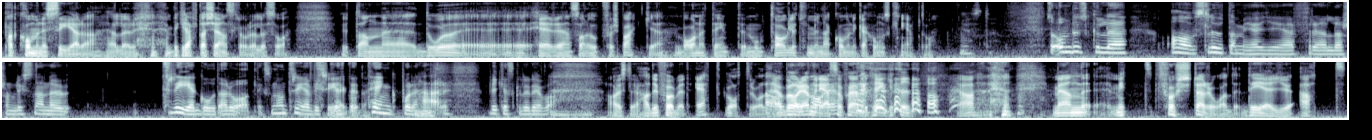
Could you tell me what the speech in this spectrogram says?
På att kommunicera eller bekräfta känslor eller så. Utan eh, då är det en sån uppförsbacke. Barnet är inte mottagligt för mina kommunikationsknep då. Just det. Så om du skulle avsluta med att ge föräldrar som lyssnar nu tre goda råd, liksom, de tre viktigaste. Tre Tänk på det här. Mm. Vilka skulle det vara? Ja, just det. Jag hade förberett ett gott råd. Ja, jag börjar med det så får jag betänketid. ja. Men mitt första råd det är ju att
